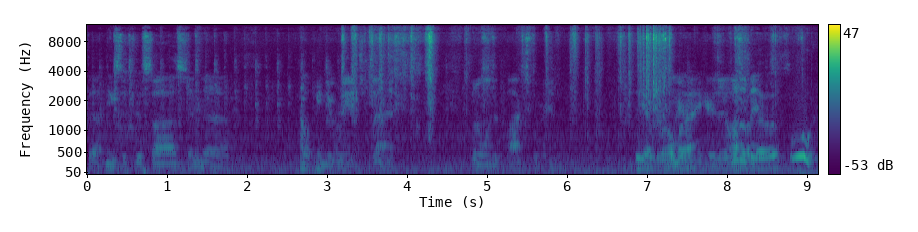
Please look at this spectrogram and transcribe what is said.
the honey citrus sauce and the jalapeno ranch. But throw one in the box for you. The aroma right here. They're a little bit. Ooh.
